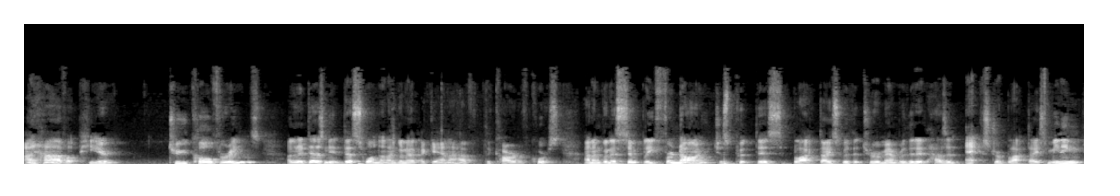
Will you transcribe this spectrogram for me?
I have up here two culverines. I'm going to designate this one, and I'm going to, again, I have the card, of course, and I'm going to simply, for now, just put this black dice with it to remember that it has an extra black dice, meaning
